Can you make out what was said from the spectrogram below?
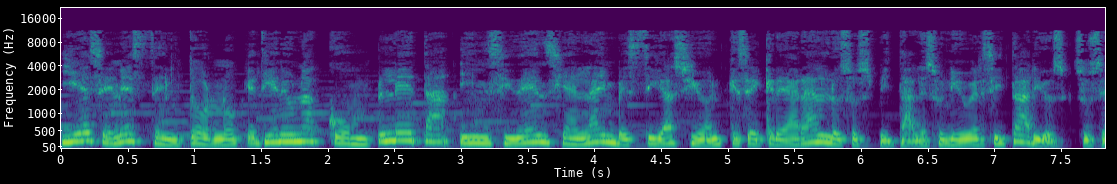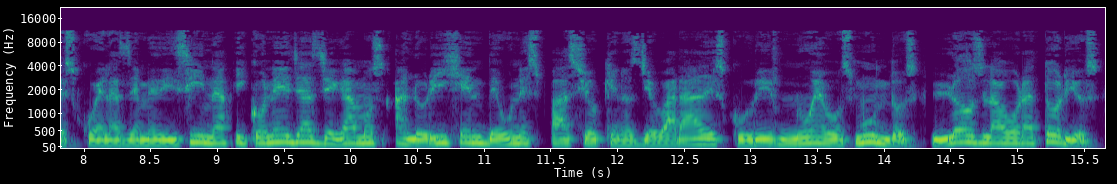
Y es en este entorno que tiene una completa incidencia en la investigación que se crearán los hospitales universitarios, sus escuelas de medicina y con ellas llegamos al origen de un espacio que nos llevará a descubrir nuevos mundos, los laboratorios,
